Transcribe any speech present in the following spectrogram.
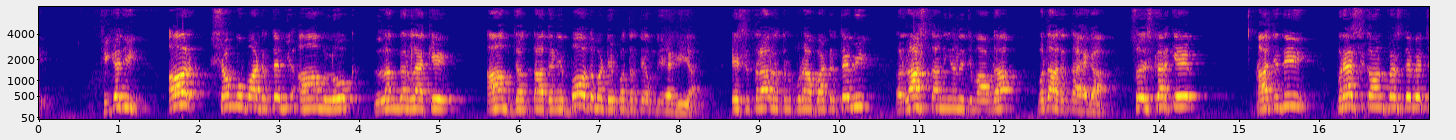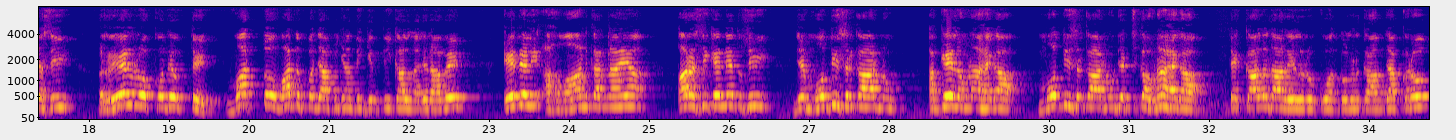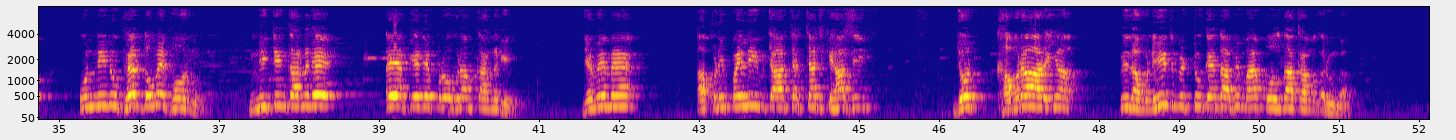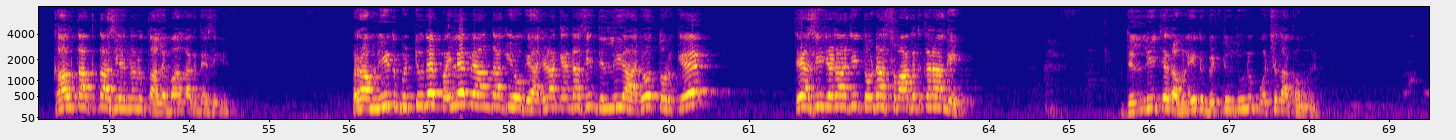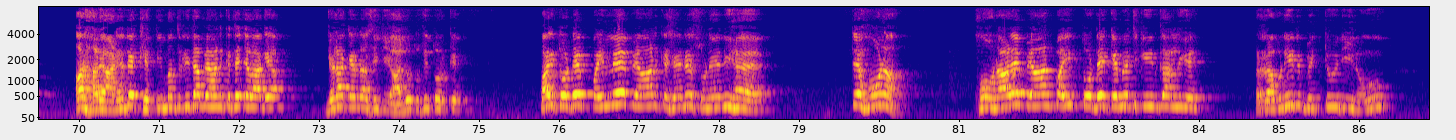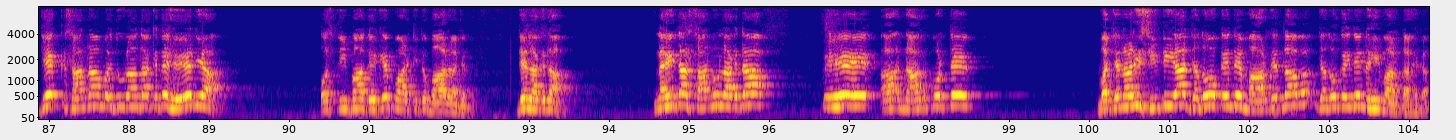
ਠੀਕ ਹੈ ਜੀ? ਔਰ ਸ਼ੰਭੂ ਬਾਰਡਰ ਤੇ ਵੀ ਆਮ ਲੋਕ ਲੰਗਰ ਲੈ ਕੇ ਆਮ ਜਨਤਾ ਦੇ ਨੇ ਬਹੁਤ ਵੱਡੇ ਪੱਧਰ ਤੇ ਆਉਂਦੀ ਹੈਗੀ ਆ। ਇਸ ਤਰ੍ਹਾਂ ਰਤਨਪੁਰਾ ਬਾਰਡਰ ਤੇ ਵੀ ਰਾਜਸਥਾਨੀਆਂ ਨੇ ਜਮਾਵੜਾ ਵਧਾ ਦਿੱਤਾ ਹੈਗਾ। ਸੋ ਇਸ ਕਰਕੇ ਅੱਜ ਦੀ ਪ੍ਰੈਸ ਕਾਨਫਰੰਸ ਦੇ ਵਿੱਚ ਅਸੀਂ ਰੇਲ ਰੋਕੋ ਦੇ ਉੱਤੇ ਵੱਧ ਤੋਂ ਵੱਧ ਪੰਜਾਬੀਆਂ ਦੀ ਗਿਣਤੀ ਕੱਲ ਨਜ਼ਰ ਆਵੇ, ਇਹਦੇ ਲਈ ਆਹਵਾਨ ਕਰਨਾ ਆ। ਔਰ ਅਸੀਂ ਕਹਿੰਦੇ ਤੁਸੀਂ ਜੇ ਮੋਦੀ ਸਰਕਾਰ ਨੂੰ ਅੱਗੇ ਲਾਉਣਾ ਹੈਗਾ, ਮੋਦੀ ਸਰਕਾਰ ਨੂੰ ਜੇ ਝੁਕਾਉਣਾ ਹੈਗਾ, ਤੇ ਕੱਲ ਦਾ ਰੇਲ ਰੋਕੋ ਅੰਦੋਲਨ ਕਾਮਯਾਬ ਕਰੋ। 19 ਨੂੰ ਫਿਰ ਦੋਵੇਂ ਫੋਰਮ ਮੀਟਿੰਗ ਕਰਨਗੇ, ਇਹ ਅੱਗੇ ਦੇ ਪ੍ਰੋਗਰਾਮ ਕਰਨਗੇ। ਜਿਵੇਂ ਮੈਂ ਆਪਣੀ ਪਹਿਲੀ ਵਿਚਾਰ ਚਰਚਾ 'ਚ ਕਿਹਾ ਸੀ, ਜੋ ਖਬਰਾਂ ਆ ਰਹੀਆਂ, ਵੀ ਰਮਨੀਤ ਬਿੱਟੂ ਕਹਿੰਦਾ ਵੀ ਮੈਂ ਪੁਲ ਦਾ ਕੰਮ ਕਰੂੰਗਾ। ਕੱਲ ਤੱਕ ਤਾਂ ਅਸੀਂ ਇਹਨਾਂ ਨੂੰ ਤਾਲਿਬਾਨ ਲੱਗਦੇ ਸੀਗੇ। ਰਮਨੀਤ ਬਿੱਟੂ ਦੇ ਪਹਿਲੇ ਬਿਆਨ ਦਾ ਕੀ ਹੋ ਗਿਆ, ਜਿਹੜਾ ਕਹਿੰਦਾ ਸੀ, ਦਿੱਲੀ ਆ ਜਾਓ ਤੁਰ ਕੇ ਤੇ ਅਸੀਂ ਜਿਹੜਾ ਜੀ ਤੁਹਾਡਾ ਸਵਾਗਤ ਕਰਾਂਗੇ। ਦਿੱਲੀ 'ਚ ਰਵਨੀਤ ਬਿੱਟੂ ਜੀ ਨੂੰ ਪੁੱਛਦਾ ਕੌਣ ਹੈ? ਔਰ ਹਰਿਆਣੇ ਦੇ ਖੇਤੀ ਮੰਤਰੀ ਦਾ ਬਿਆਨ ਕਿੱਥੇ ਚਲਾ ਗਿਆ? ਜਿਹੜਾ ਕਹਿੰਦਾ ਸੀ, ਜੀ ਆ ਜਾਓ ਤੁਸੀਂ ਤੁਰ ਕੇ। ਭਾਈ, ਤੁਹਾਡੇ ਪਹਿਲੇ ਬਿਆਨ ਕਿਸੇ ਨੇ ਸੁਣੇ ਨਹੀਂ ਹੈ। ਤੇ ਹੁਣ, ਹੋਣ ਵਾਲੇ ਬਿਆਨ ਭਾਈ, ਤੁਹਾਡੇ ਕਿਵੇਂ ਯਕੀਨ ਕਰ ਲਈਏ? ਰਵਨੀਤ ਬਿੱਟੂ ਜੀ ਨੂੰ ਜੇ ਕਿਸਾਨਾਂ ਮਜ਼ਦੂਰਾਂ ਦਾ ਕਿਤੇ ਹੇਜ ਆ ਅਸਤੀਫਾ ਦੇ ਕੇ ਪਾਰਟੀ ਤੋਂ ਬਾਹਰ ਆ ਜਾਣ। ਜੇ ਲੱਗਦਾ ਨਹੀਂ ਤਾਂ ਸਾਨੂੰ ਲੱਗਦਾ ਇਹ ਆ, ਨਾਗਪੁਰ ਤੇ ਵੱਜਣ ਵਾਲੀ ਸੀਟੀ ਆ ਜਦੋਂ ਕਹਿੰਦੇ ਮਾਰ ਦਿੰਦਾ ਵਾ ਜਦੋਂ ਕਹਿੰਦੇ ਨਹੀਂ ਮਾਰਦਾ ਹੈਗਾ।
